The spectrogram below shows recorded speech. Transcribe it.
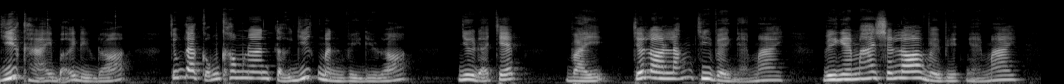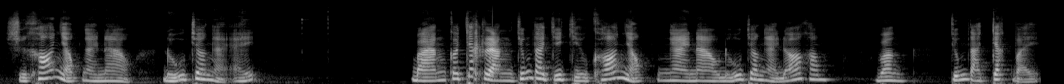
giết hại bởi điều đó. Chúng ta cũng không nên tự giết mình vì điều đó như đã chép. Vậy, chớ lo lắng chi về ngày mai, vì ngày mai sẽ lo về việc ngày mai, sự khó nhọc ngày nào đủ cho ngày ấy. Bạn có chắc rằng chúng ta chỉ chịu khó nhọc ngày nào đủ cho ngày đó không? Vâng, chúng ta chắc vậy.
